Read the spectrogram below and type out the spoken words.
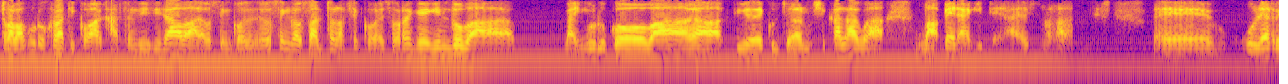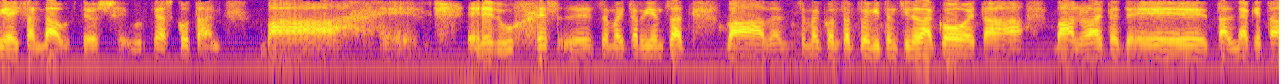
traba burokratikoak jartzen dira ba edozein gauza antolatzeko. Ez horrek egin du ba ba inguruko ba aktibide kultural musikalak ba ba bera egitea ez nola. E, gure herria izan da urte, urte askotan ba e, eredu, ez, e, zenbait herrientzat, ba, zenbait kontzertu egiten zirelako, eta, ba, nola, eta e, taldeak eta,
